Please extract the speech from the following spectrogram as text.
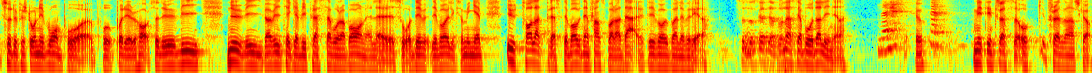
så du förstår nivån på, på, på det du har. Så det vi, nu, vi, vad vi tänker, vi pressar våra barn eller så. Det, det var liksom ingen uttalad press, det var, den fanns bara där. Det var ju bara att leverera. Så då ska jag säga, då läste jag båda linjerna. Nej. Jo. Mitt intresse och föräldrarnas krav.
